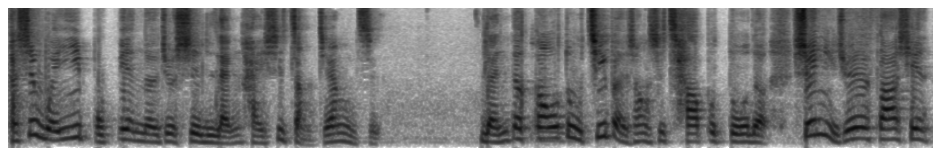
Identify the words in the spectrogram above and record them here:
可是唯一不变的就是人还是长这样子，人的高度基本上是差不多的。所以你就会发现。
